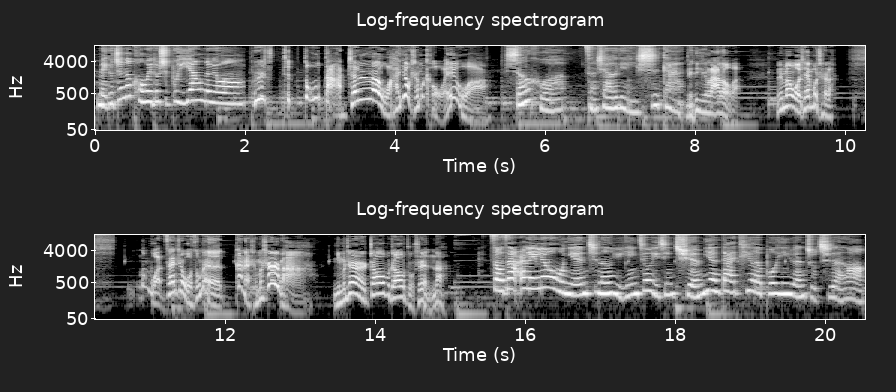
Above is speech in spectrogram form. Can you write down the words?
每个针的口味都是不一样的哟。不是，这都打针了，我还要什么口味啊？我生活总是要有点仪式感。你拉倒吧，那什么，我先不吃了。那我在这，我总得干点什么事儿吧？你们这儿招不招主持人呢？早在二零六五年，智能语音就已经全面代替了播音员主持人了。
